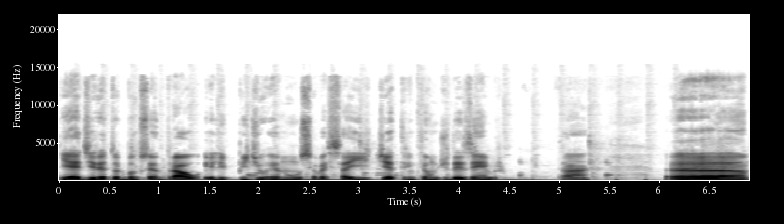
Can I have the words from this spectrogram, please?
que é diretor do Banco Central, ele pediu renúncia, vai sair dia 31 de dezembro, tá? Uh,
